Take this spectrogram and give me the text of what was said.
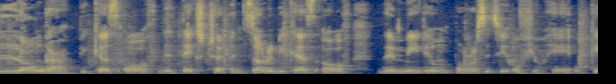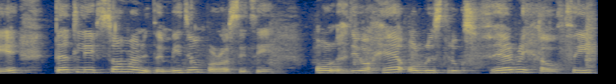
longer because of the texture and sorry because of the medium porosity of your hair okay? Thirdly someone with a medium porosity all, your hair always looks very healthy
